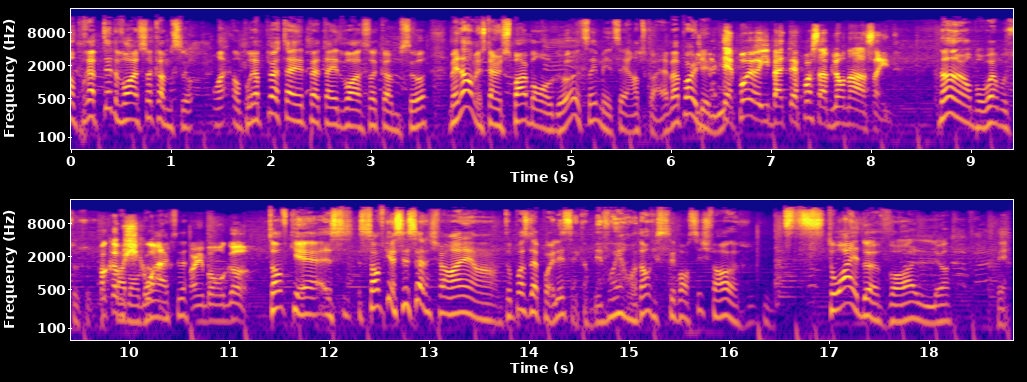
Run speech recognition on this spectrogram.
on pourrait peut-être voir ça comme ça. Ouais, on pourrait peut-être peut-être voir ça comme ça. Mais non, mais c'était un super bon gars, tu sais, mais tu sais, en tout cas, elle avait peur de Il lui. battait pas, il battait pas sa blonde enceinte. Non, non, non, pour vrai, moi, c'est. Pas comme Super bon gars. Un bon gars. Sauf que, sauf que c'est ça, je fais, ouais, au poste de police, c'est comme, mais voyons donc, qu'est-ce qui s'est passé? Je fais, ah, une petite histoire de vol, là. Mais,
